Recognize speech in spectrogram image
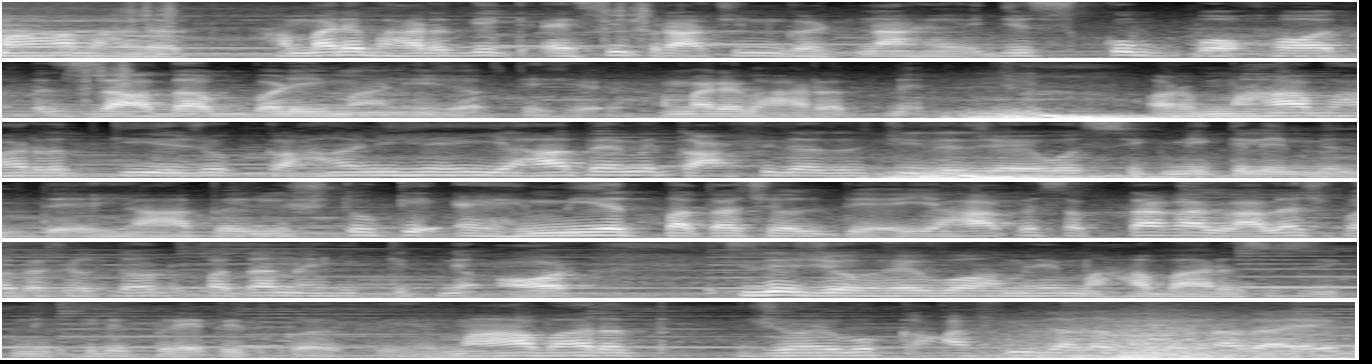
महाभारत। हमारे भारत की एक ऐसी प्राचीन घटना है, जिसको बहुत ज़्यादा बड़ी मानी जाती है हमारे भारत में। और महाभारत की ये जो कहानी है, यहाँ पे हमें काफ़ी ज़्यादा चीज़ें जो है वो सीखने के लिए मिलते हैं। यहाँ पे रिश्तों की अहमियत पता चलती है, यहाँ पे सत्ता का लालच पता चलता है और पता नहीं कितने और चीज़ें जो है वो हमें महाभारत से सीखने के लिए प्रेरित करती है। महाभारत जो है वो काफ़ी ज़्यादा प्रेरणादायक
